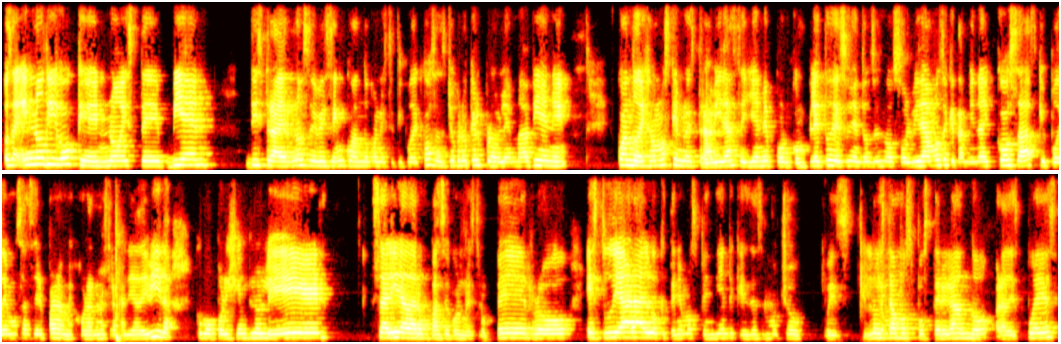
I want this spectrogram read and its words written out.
O sea, y no digo que no esté bien distraernos de vez en cuando con este tipo de cosas. Yo creo que el problema viene cuando dejamos que nuestra vida se llene por completo de eso y entonces nos olvidamos de que también hay cosas que podemos hacer para mejorar nuestra calidad de vida, como por ejemplo leer, salir a dar un paseo con nuestro perro, estudiar algo que tenemos pendiente que desde hace mucho pues lo estamos postergando para después.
